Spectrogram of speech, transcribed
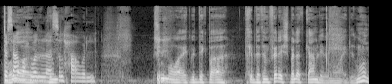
التسامح والصلحة وال شو الموائد بدك بقى؟ بدها تنفرش بلد كاملة بالموائد المهم.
